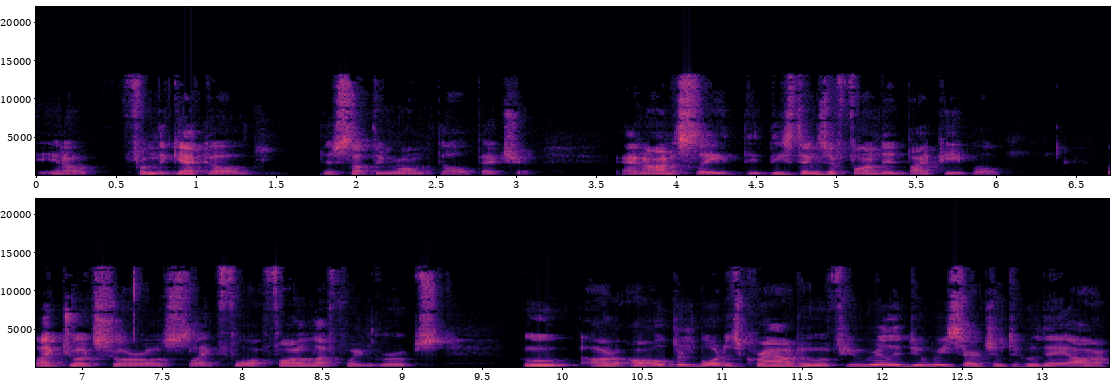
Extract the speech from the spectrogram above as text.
you know, from the get go, there's something wrong with the whole picture. And honestly, th- these things are funded by people like George Soros, like far left wing groups who are, are open borders crowd. Who, if you really do research into who they are,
